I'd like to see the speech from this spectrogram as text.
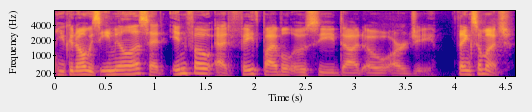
You can always email us at info at faithbibleoc.org. Thanks so much.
